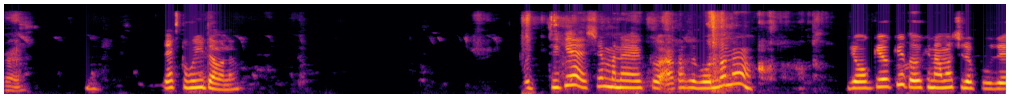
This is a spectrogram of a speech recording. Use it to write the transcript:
হ্যাঁ। একটু বুঝতে মানে। ঠিকই আছে মানে একটু আকাশে বলল না যে ওকে ওকে তো ওখানে আমার ছিল একটু যে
